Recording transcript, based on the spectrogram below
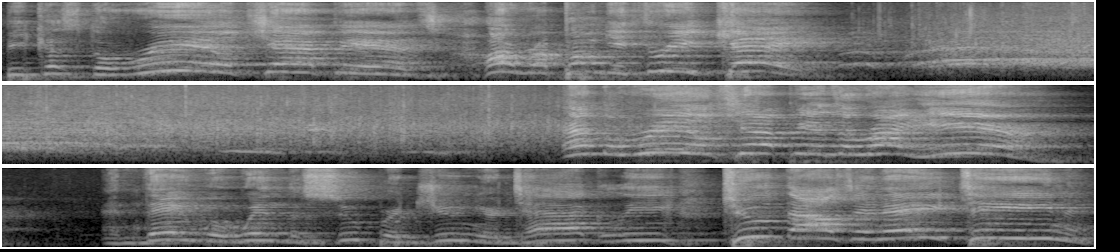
because the real champions are Roppongi 3K. champions are right here. And they will win the Super Junior Tag League 2018.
